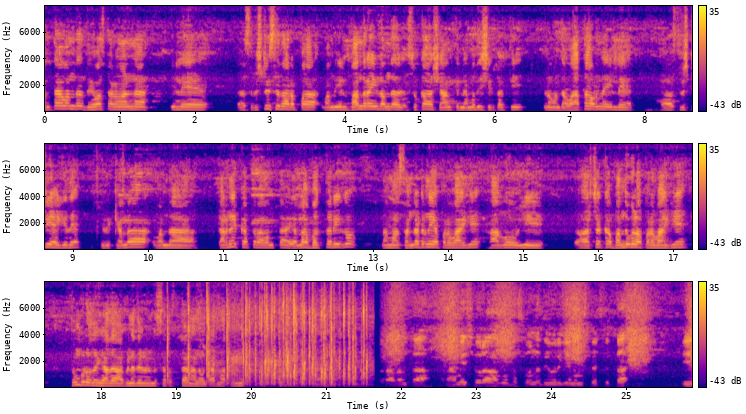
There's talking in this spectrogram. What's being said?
ಎಂಥ ಒಂದು ದೇವಸ್ಥಾನವನ್ನು ಇಲ್ಲಿ ಸೃಷ್ಟಿಸಿದಾರಪ್ಪ, ಒಂದು ಇಲ್ಲಿ ಬಂದರೆ ಇಲ್ಲೊಂದು ಸುಖ, ಶಾಂತಿ, ನೆಮ್ಮದಿ ಸಿಗ್ತತಿ ಅನ್ನೋ ಒಂದು ವಾತಾವರಣ ಇಲ್ಲಿ ಸೃಷ್ಟಿಯಾಗಿದೆ. ಇದಕ್ಕೆಲ್ಲ ಒಂದು ಕಾರಣಕರ್ತರಾದಂಥ ಎಲ್ಲ ಭಕ್ತರಿಗೂ ನಮ್ಮ ಸಂಘಟನೆಯ ಪರವಾಗಿ ಹಾಗೂ ಈ ಅರ್ಚಕ ಬಂಧುಗಳ ಪರವಾಗಿ ತುಂಬ ಹೃದಯದ ಅಭಿನಂದನೆಯನ್ನು ಸಲ್ಲಿಸ್ತಾ ನಾನು ಒಂದು ಆದಂಥ ರಾಮೇಶ್ವರ ಹಾಗೂ ಬಸವಣ್ಣ ದೇವರಿಗೆ ನಮಸ್ಕರಿಸುತ್ತಾ ಈ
